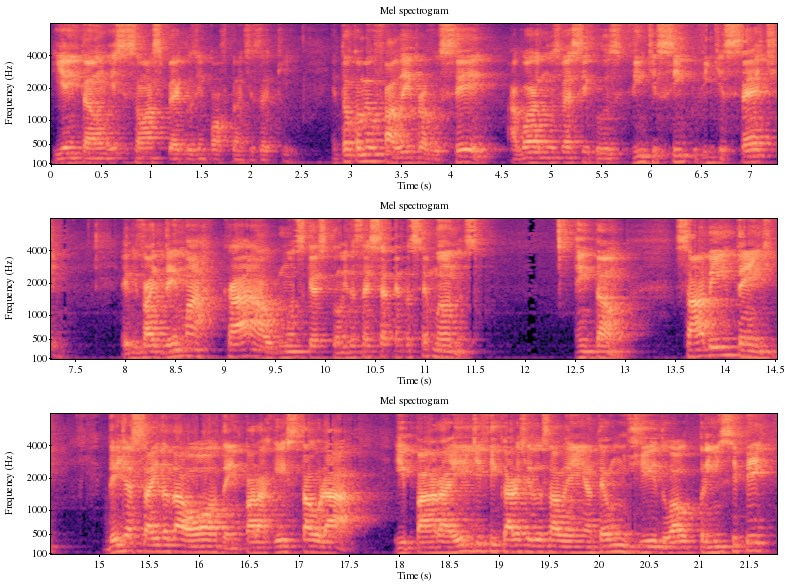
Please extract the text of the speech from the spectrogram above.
E então, esses são aspectos importantes aqui. Então, como eu falei para você, agora nos versículos 25 e 27, ele vai demarcar algumas questões dessas 70 semanas. Então, sabe e entende, desde a saída da ordem para restaurar e para edificar Jerusalém até o ungido ao príncipe,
